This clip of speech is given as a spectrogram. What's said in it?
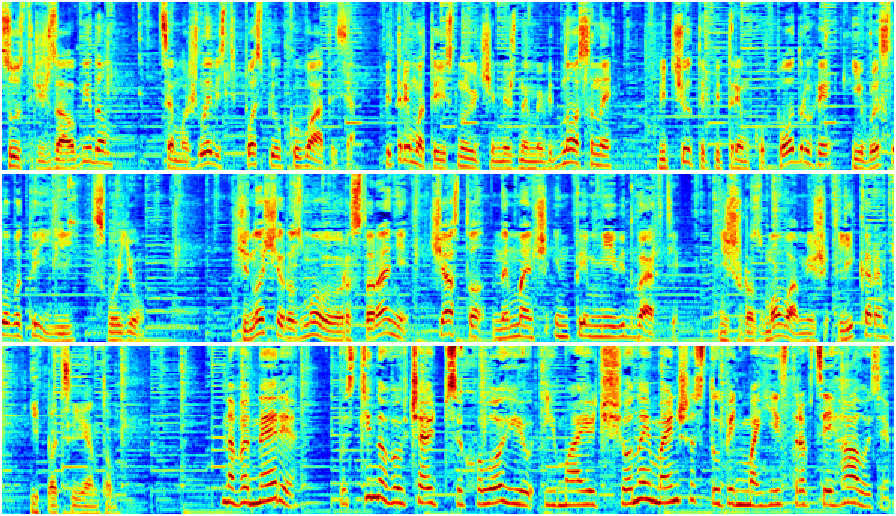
зустріч за обідом це можливість поспілкуватися, підтримати існуючі між ними відносини, відчути підтримку подруги і висловити їй свою. Жіночі розмови в ресторані часто не менш інтимні і відверті, ніж розмова між лікарем і пацієнтом. На Венері постійно вивчають психологію і мають щонайменше ступінь магістра в цій галузі.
